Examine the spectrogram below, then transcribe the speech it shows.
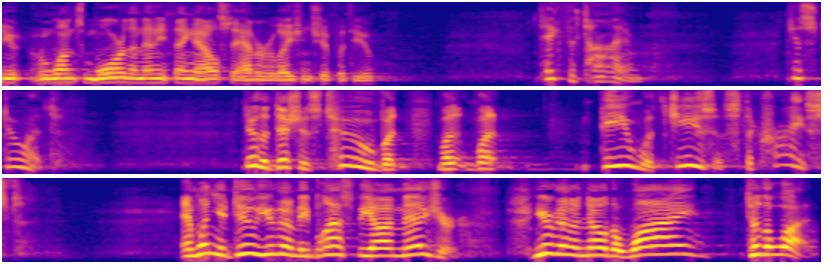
who wants more than anything else to have a relationship with you. Take the time. Just do it. Do the dishes too, but but but be with Jesus, the Christ. And when you do, you're going to be blessed beyond measure. You're going to know the why to the what.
